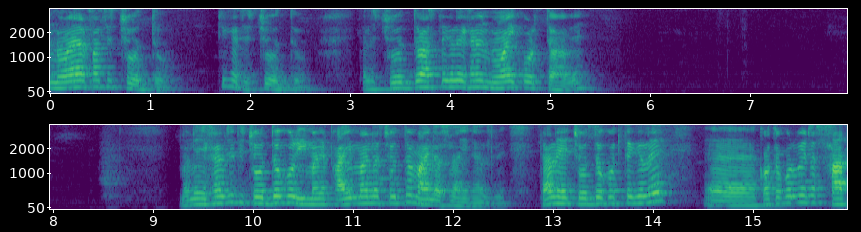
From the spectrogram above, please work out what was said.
নয় আর পাঁচে চোদ্দ, ঠিক আছে? চোদ্দ। তাহলে চোদ্দ আসতে গেলে এখানে নয় করতে হবে। মানে এখানে যদি চোদ্দ করি মানে ফাইভ মাইনাস চোদ্দ মাইনাস নাইন আসবে। তাহলে চোদ্দ করতে গেলে কত করবে? এটা সাত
